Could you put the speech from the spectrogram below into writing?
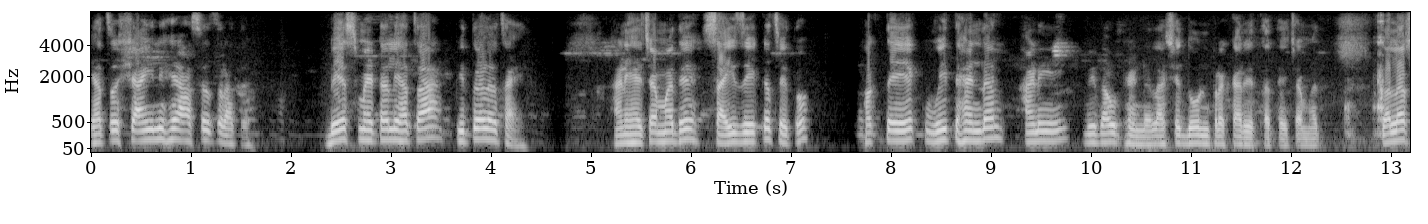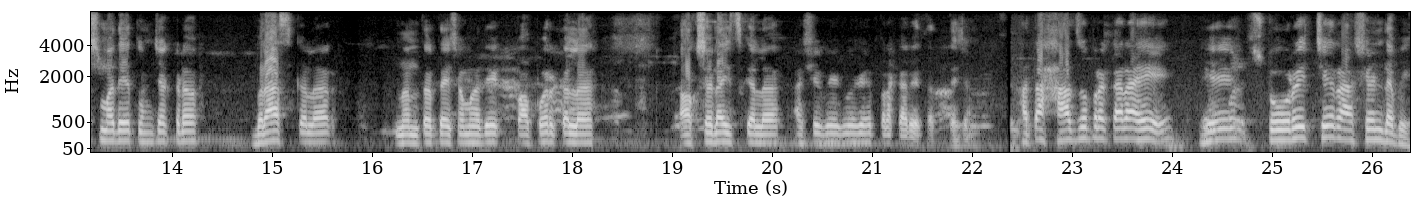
ह्याचं शाईन हे असंच राहतं. बेस मेटल ह्याचा पितळच आहे. आणि ह्याच्यामध्ये साईज एकच येतो. फक्त एक विथ हँडल आणि विदाऊट हँडल असे दोन प्रकार येतात त्याच्यामध्ये. कलर्समध्ये तुमच्याकडं ब्रास कलर नंतर त्याच्यामध्ये कॉपर कलर ऑक्सिडाईज कलर असे वेगवेगळे प्रकार येतात त्याच्यामध्ये. आता हा जो प्रकार आहे हे स्टोरेजचे राशन डबे.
